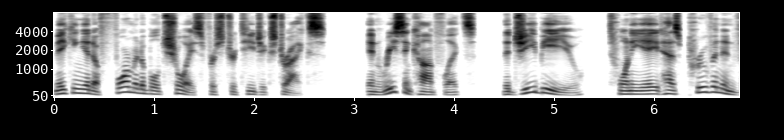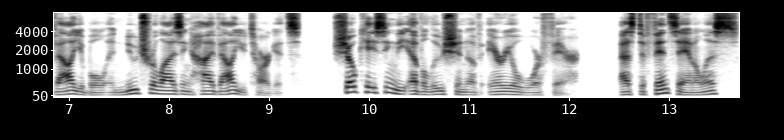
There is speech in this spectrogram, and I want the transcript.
making it a formidable choice for strategic strikes. In recent conflicts, the GBU 28 has proven invaluable in neutralizing high-value targets, showcasing the evolution of aerial warfare. As defense analysts,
